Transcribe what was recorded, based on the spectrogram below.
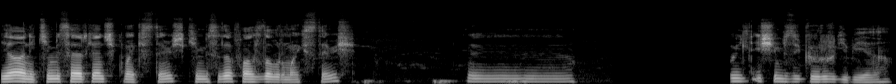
Yani kimisi erken çıkmak istemiş. Kimisi de fazla vurmak istemiş. Ee, build işimizi görür gibi ya.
